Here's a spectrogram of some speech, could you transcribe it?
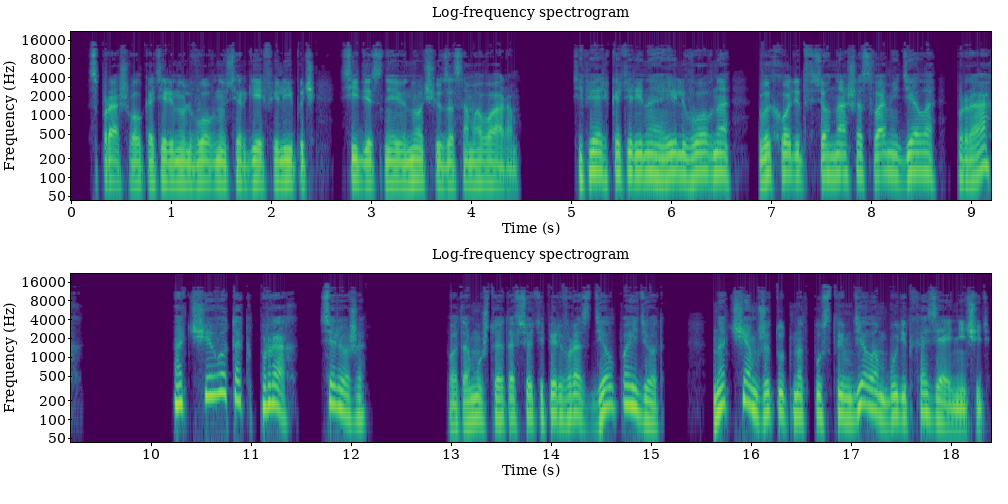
— спрашивал Катерину Львовну Сергей Филиппович, сидя с нею ночью за самоваром. «Теперь, Катерина и Львовна, выходит, все наше с вами дело — прах?» «Отчего так прах, Сережа?» «Потому что это все теперь в раздел пойдет. Над чем же тут над пустым делом будет хозяйничать?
